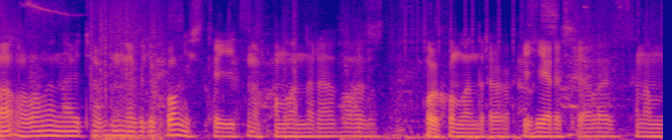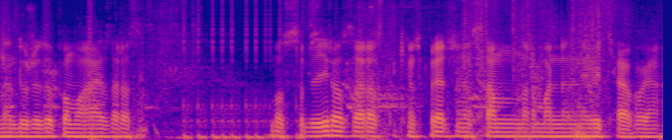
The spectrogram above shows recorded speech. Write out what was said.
Головне навіть не виліковність стоїть на Хомлендера, але Ой, Хомлендера Гересі, але це нам не дуже допомагає зараз. Бо Sub-Zero зараз таким спорядженням сам нормально не витягує.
